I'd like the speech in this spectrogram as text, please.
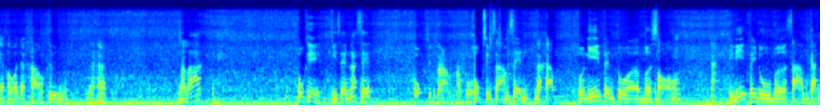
งี้ยเขาก็จะขาวขึ้นนะฮะน่ารักโอเค กี่เซนนะเซฟ63 ครับผม63 เซนนะครับ ตัวนี้เป็นตัวเบอร์2อะทีนี้ไปดูเบอร์ 3 กัน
